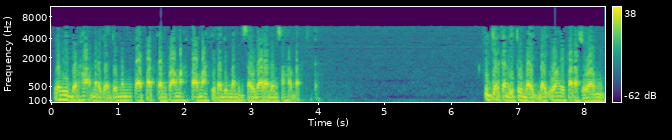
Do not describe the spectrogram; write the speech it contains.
lebih berhak mereka untuk mendapatkan ramah tamah kita dibanding saudara dan sahabat kita. Fikirkan itu baik-baik wahai para suami.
